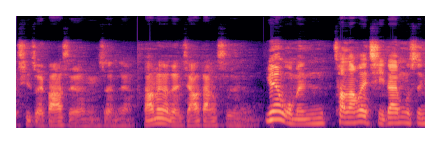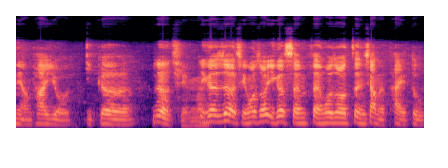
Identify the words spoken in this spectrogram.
七嘴八舌的女生这样，然后那个人想要当师母，因为我们常常会期待牧师娘她有一个。热情嘛，一个热情，或者说一个身份，或者说正向的态度，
